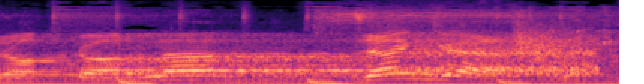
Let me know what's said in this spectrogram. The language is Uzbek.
ijodkorlar jangga.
